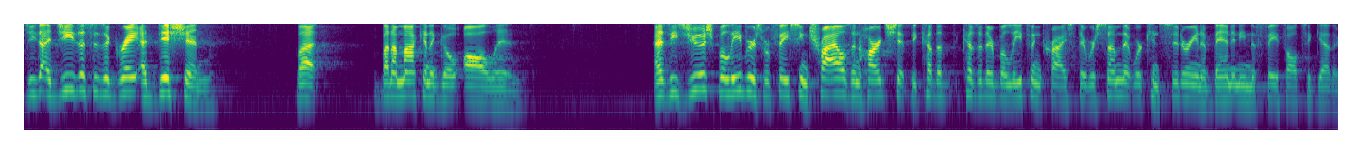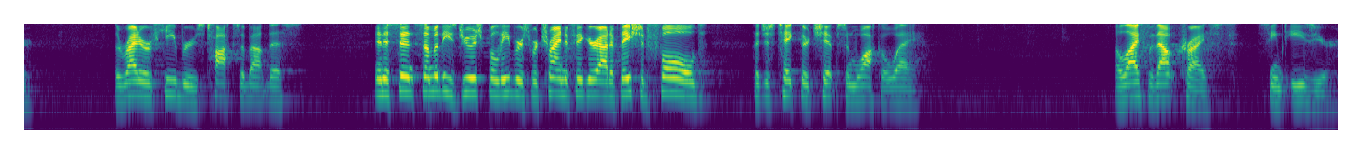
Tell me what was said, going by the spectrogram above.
Jesus, Jesus is a great addition, but, but I'm not going to go all in. As these Jewish believers were facing trials and hardship because of, because of their belief in Christ, there were some that were considering abandoning the faith altogether. The writer of Hebrews talks about this. In a sense, some of these Jewish believers were trying to figure out if they should fold or just take their chips and walk away. A life without Christ seemed easier.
